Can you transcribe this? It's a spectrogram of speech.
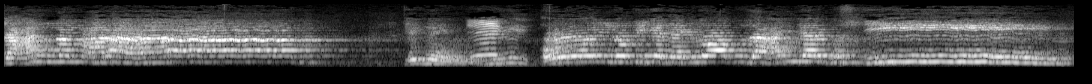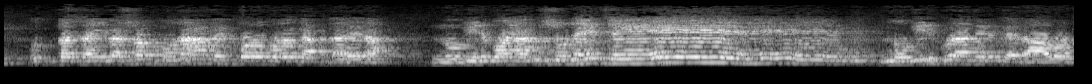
জাহান্নাম হারাম। ঠিক নেই? ওই নবীকে দেখল আবু জাহাঙ্গার গোষ্ঠী। উত্তাসাইবা সব মুনাফেক বড় বড় গাদ্দারেরা নবীর বয়ান শুনেছে। নবীর কোরআনের তেলাওয়াত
